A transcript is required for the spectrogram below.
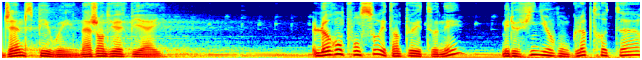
James P. Wynne, agent du FBI. Laurent Ponceau est un peu étonné, mais le vigneron globetrotter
